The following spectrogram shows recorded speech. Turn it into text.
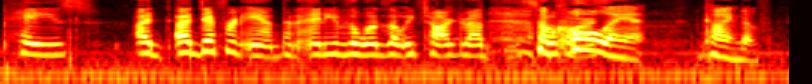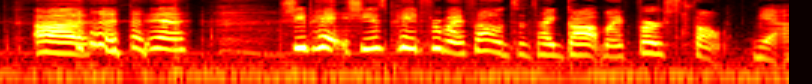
pays a, a different aunt than any of the ones that we've talked about so a far. cool aunt, kind of. Uh, yeah. She pay she has paid for my phone since I got my first phone. Yeah.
